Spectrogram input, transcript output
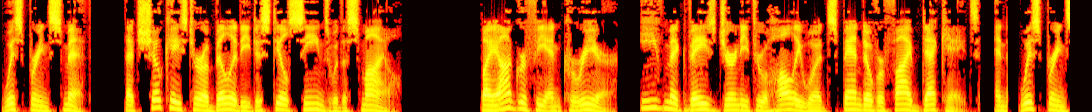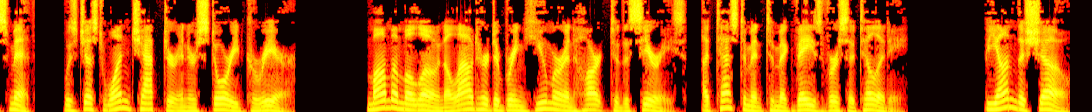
Whispering Smith that showcased her ability to steal scenes with a smile. Biography and career Eve McVeagh's journey through Hollywood spanned over five decades, and, Whispering Smith, was just one chapter in her storied career. Mama Malone allowed her to bring humor and heart to the series, a testament to McVeagh's versatility. Beyond the show,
